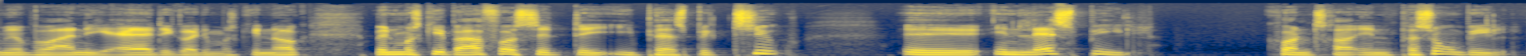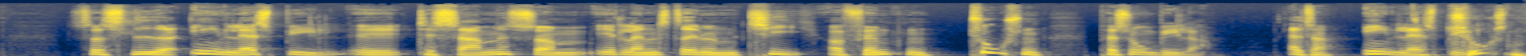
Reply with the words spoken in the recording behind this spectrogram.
mere på vejen. Ja, det gør de måske nok. Men måske bare for at sætte det i perspektiv. Øh, en lastbil kontra en personbil, så slider en lastbil øh, det samme som et eller andet sted mellem 10 og 15.000 personbiler. Altså en lastbil. 1000?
